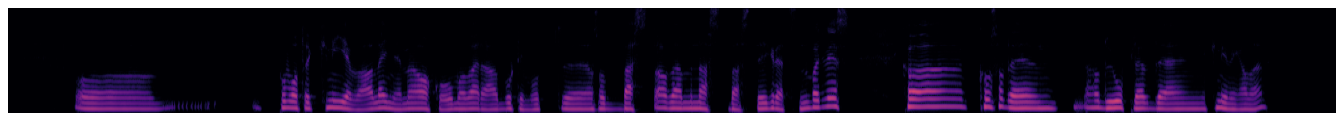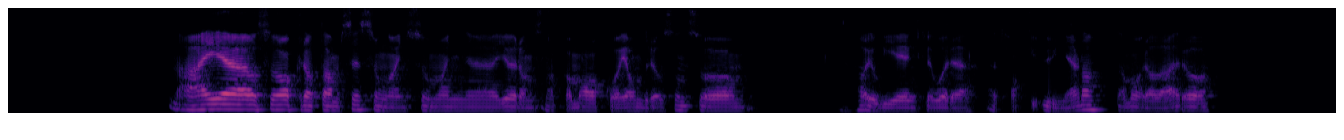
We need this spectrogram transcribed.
og på en måte kniva lenge med AK om å være bortimot altså best av de nest beste i kretsen, på et vis. Hva, hvordan har du opplevd den knivinga der? Nei, altså akkurat de sesongene som han, Gøran snakka med AK i andre og sånn, så har jo vi egentlig vært et hakk under da, de åra der. og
